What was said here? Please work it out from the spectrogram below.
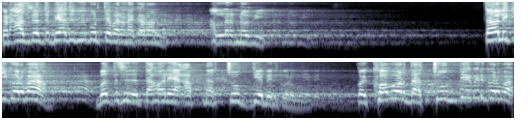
কারণ আজরাইল তো বেয়াদবি করতে পারে না, কারণ আল্লাহর নবী। তাহলে কি করবা? বলতেছে তাহলে আপনার চোখ দিয়ে বের করব। কই, খবরদার, চোখ দিয়ে বের করবা?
